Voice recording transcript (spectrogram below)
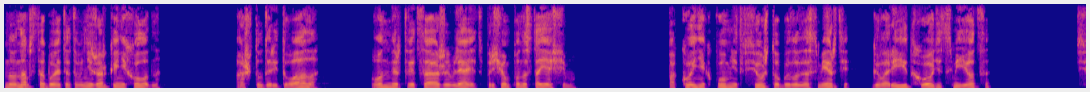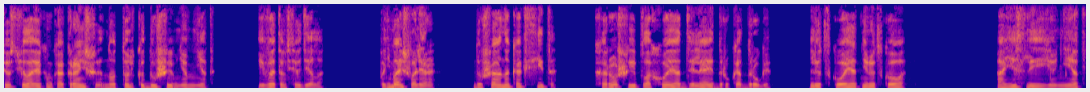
Но нам с тобой от этого ни жарко и ни холодно. А что до ритуала, он мертвеца оживляет, причем по-настоящему. Покойник помнит все, что было до смерти, говорит, ходит, смеется. Все с человеком как раньше, но только души в нем нет. И в этом все дело. Понимаешь, Валера, душа она как сито. Хорошее и плохое отделяет друг от друга. Людское от нелюдского. А если ее нет?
